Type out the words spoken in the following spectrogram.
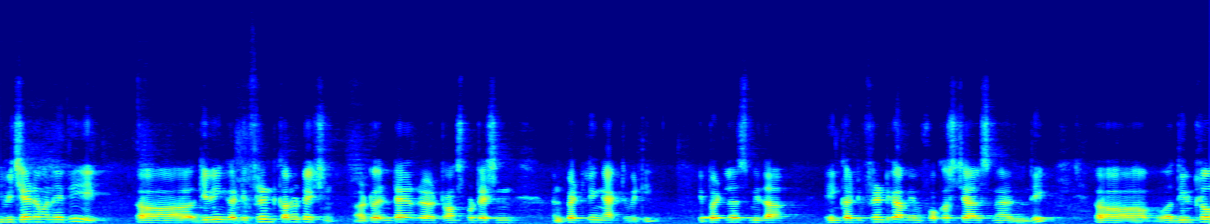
ఇవి చేయడం అనేది giving a different conversion to entire transportation and peddling activity ఈ పెట్లర్స్ మీద ఇంకా డిఫరెంట్గా మేము ఫోకస్ చేయాల్సిన ఉంది. దీంట్లో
